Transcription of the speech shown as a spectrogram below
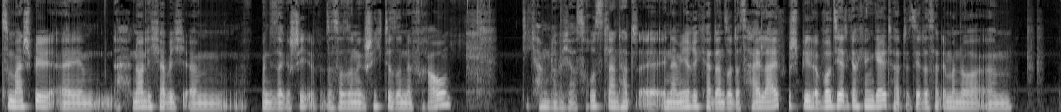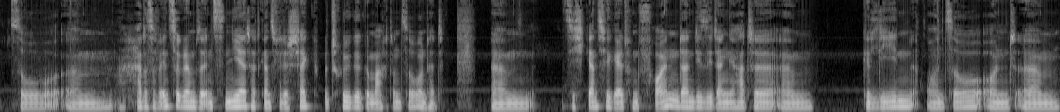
Zum Beispiel, ähm, neulich habe ich ähm, von dieser Geschichte, das war so eine Geschichte, so eine Frau, die kam, glaube ich, aus Russland, hat äh, in Amerika dann so das High Life gespielt, obwohl sie halt gar kein Geld hatte. Sie hat das halt immer nur ähm, so, ähm, hat das auf Instagram so inszeniert, hat ganz viele Scheckbetrüge gemacht und so und hat ähm, sich ganz viel Geld von Freunden dann, die sie dann hatte, ähm, geliehen und so und ähm,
